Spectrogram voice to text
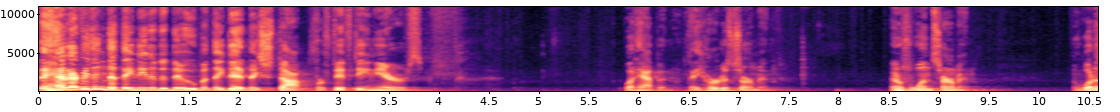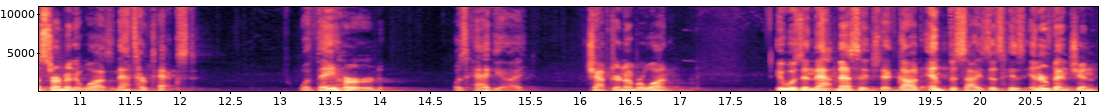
They had everything that they needed to do, but they did. They stopped for 15 years. What happened? They heard a sermon. It was one sermon. And what a sermon it was. And that's our text. What they heard was Haggai, chapter number one. It was in that message that God emphasizes his intervention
